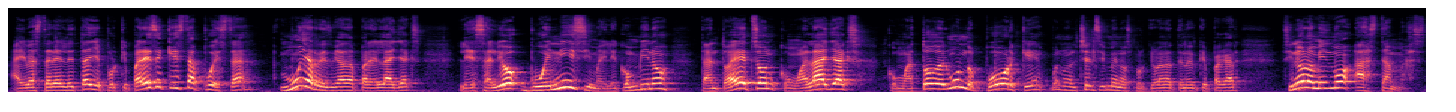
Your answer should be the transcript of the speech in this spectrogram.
Ahí va a estar el detalle, porque parece que esta apuesta, muy arriesgada para el Ajax, le salió buenísima y le combinó tanto a Edson como al Ajax, como a todo el mundo, porque, bueno, al Chelsea menos porque van a tener que pagar, si no lo mismo, hasta más.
